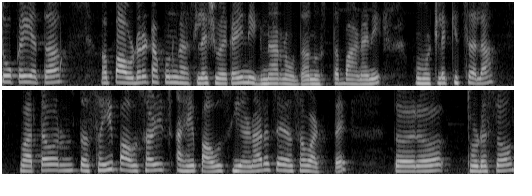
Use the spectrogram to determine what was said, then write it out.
तो काही आता पावडर टाकून घासल्याशिवाय काही निघणार नव्हता नुसतं पाण्याने. म्हटलं की चला वातावरण तसंही पावसाळीच आहे पाऊस येणारच आहे असं वाटतंय. तर थोडंसं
